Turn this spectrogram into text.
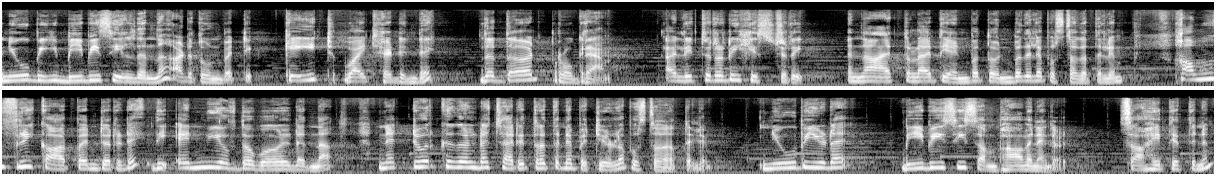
ന്യൂബി ബി ബി സിയിൽ നിന്ന് അടുത്തൂൺപറ്റി. കെയ്റ്റ് വൈറ്റ് ഹെഡിന്റെ the third programme a literary history എന്ന ആയിരത്തി തൊള്ളായിരത്തി എൺപത്തി ഒൻപതിലെ പുസ്തകത്തിലും ഹംഫ്രി കാർപ്പന്ററുടെ the envy of the world എന്ന നെറ്റ്വർക്കുകളുടെ ചരിത്രത്തിനെ പറ്റിയുള്ള പുസ്തകത്തിലും ന്യൂബിയുടെ ബി ബി സി സംഭാവനകൾ സാഹിത്യത്തിനും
